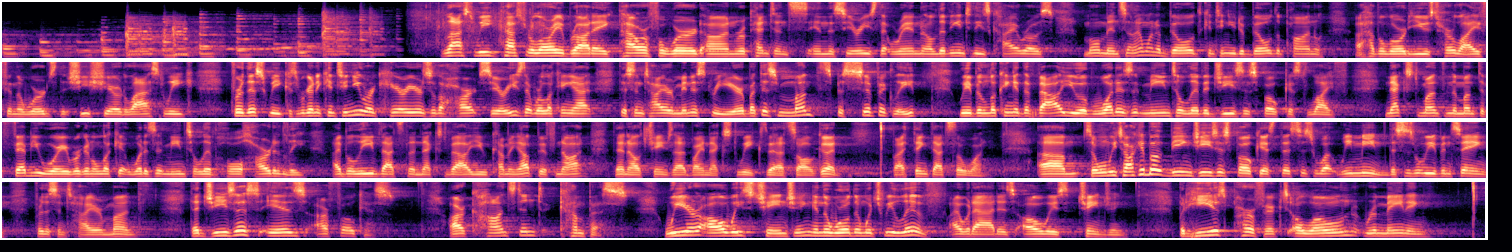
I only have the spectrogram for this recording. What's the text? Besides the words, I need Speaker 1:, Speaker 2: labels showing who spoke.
Speaker 1: Thank you. Last week, Pastor Laurie brought a powerful word on repentance in the series that we're in, uh, living into these Kairos moments. And I want to build, continue to build upon uh, how the Lord used her life and the words that she shared last week for this week, because we're going to continue our Carriers of the Heart series that we're looking at this entire ministry year. But this month specifically, we have been looking at the value of what does it mean to live a Jesus focused life. Next month, in the month of February, we're going to look at what does it mean to live wholeheartedly. I believe that's the next value value coming up. If not, then I'll change that by next week. That's all good. But I think that's the one. Um, so when we talk about being Jesus focused, this is what we mean. This is what we've been saying for this entire month that Jesus is our focus, our constant compass. We are always changing, and the world in which we live, I would add, is always changing. But He is perfect, alone remaining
